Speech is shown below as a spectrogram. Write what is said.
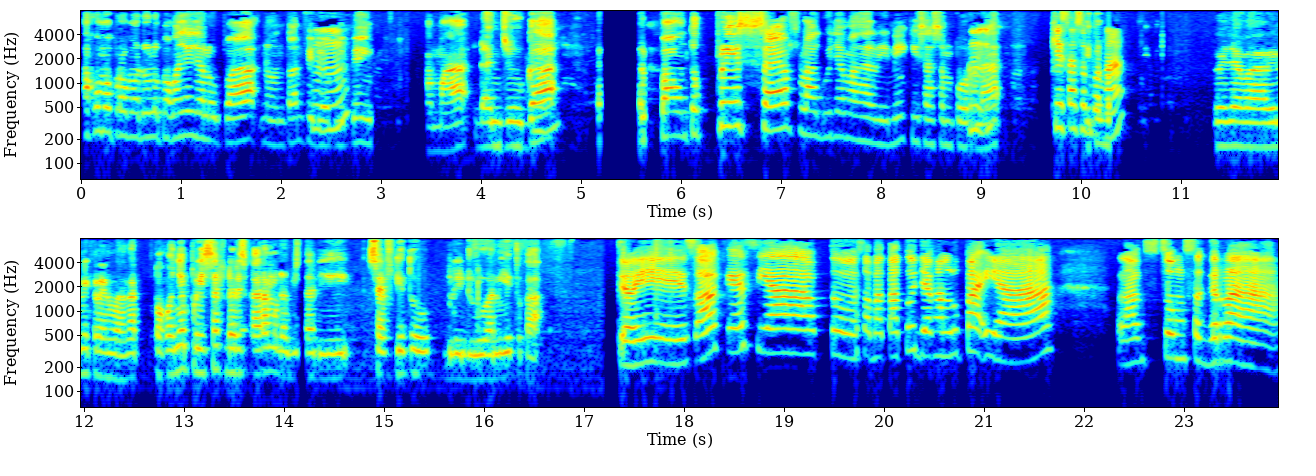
aku mau promo dulu. Pokoknya jangan lupa nonton video hmm. clipping sama dan juga hmm. lupa untuk pre-save lagunya mahal ini kisah sempurna. Hmm. Kisah sempurna. lagunya mahal ini keren banget. Pokoknya pre-save dari sekarang udah bisa di save gitu, beli duluan gitu kak. Guys, oke siap tuh sobat patu jangan lupa ya langsung segera.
